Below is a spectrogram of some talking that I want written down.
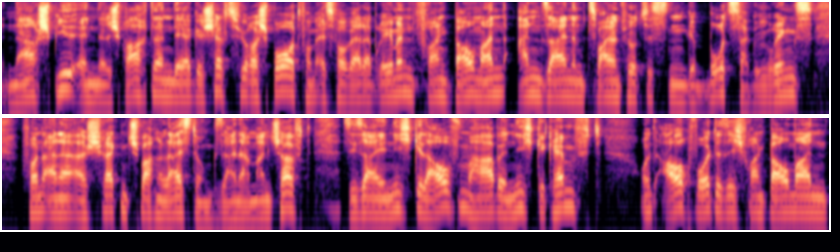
Nach Spielende sprach dann der Geschäftsführer Sport vom SV Werder Bremen, Frank Baumann, an seinem 42. Geburtstag übrigens von einer erschreckend schwachen Leistung seiner Mannschaft. Sie sei nicht gelaufen, habe nicht gekämpft und auch wollte sich Frank Baumann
